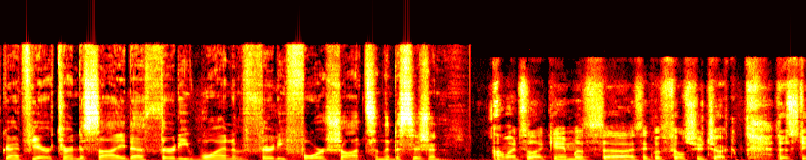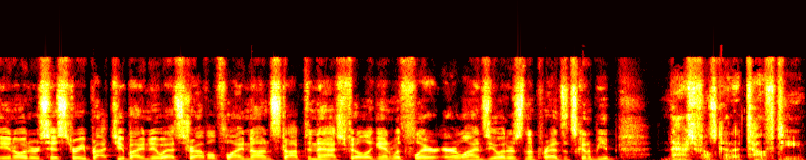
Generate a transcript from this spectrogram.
Grant Fuhr turned aside uh, 31 of 34 shots in the decision. I went to that game with, uh, I think, with Phil Shuchuk. This day in Oilers history brought to you by New West Travel, Fly nonstop to Nashville again with Flair Airlines, the Oilers and the Preds. It's going to be, Nashville's got a tough team.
